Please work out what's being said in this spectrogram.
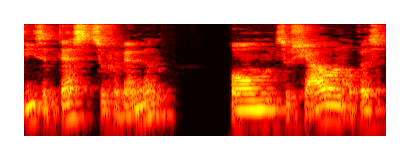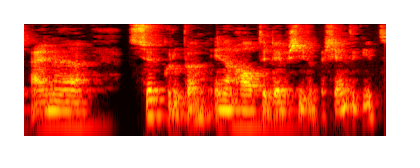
diese Tests zu verwenden, um zu schauen, ob es eine Subgruppe innerhalb der depressiven Patienten gibt,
